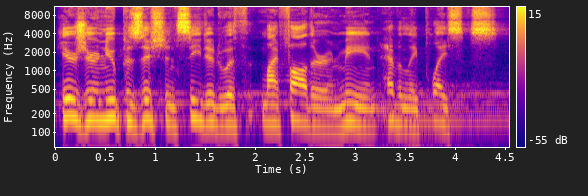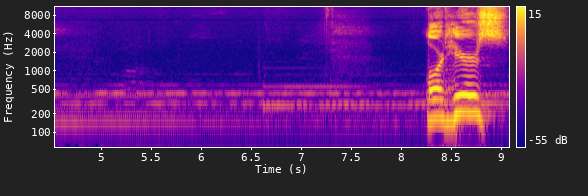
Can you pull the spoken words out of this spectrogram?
here's your new position seated with my Father and me in heavenly places. Lord, here's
